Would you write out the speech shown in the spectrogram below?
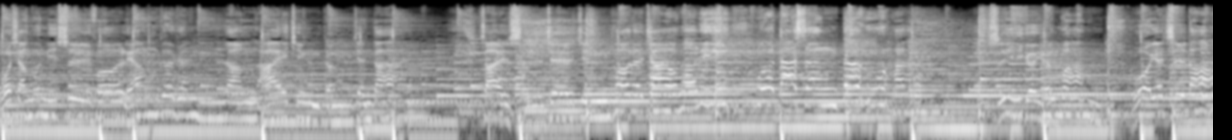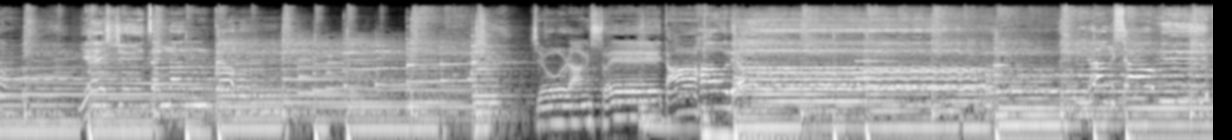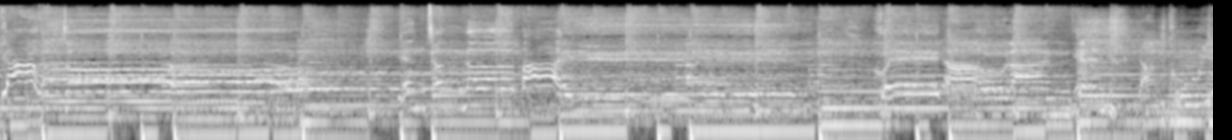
我想问你，是否两个人让爱情更简单？在世界尽头的角落里，我大声的呼喊，是一个愿望。我也知道。也许真让水倒流，让小雨飘走，变成了白云，回到蓝天，让枯叶。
